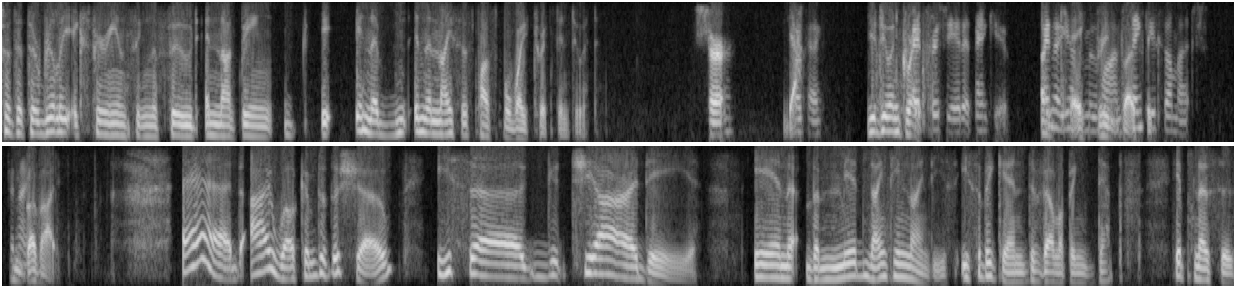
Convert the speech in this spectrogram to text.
so that they're really experiencing the food and not being in the in the nicest possible way tricked into it. Sure. Yeah. Okay. You're doing great. I appreciate it. Thank you. I know you have to move Okay, on. Thank you so much. Good night. Bye bye. And I welcome to the show Isa Gucciardi. In the mid 1990s, Isa began developing depth hypnosis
